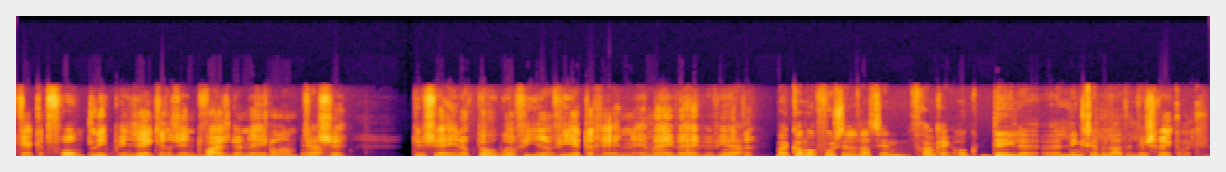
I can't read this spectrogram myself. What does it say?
Kijk, het front liep in zekere zin dwars door Nederland. Tussen, tussen 1 oktober 44 en, en mei 45. Maar ik kan me ook voorstellen dat ze in Frankrijk ook delen uh, links hebben laten liggen. Verschrikkelijk.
